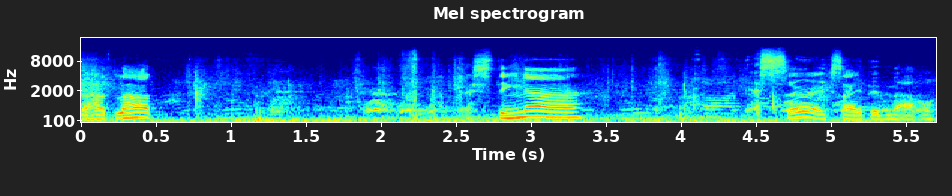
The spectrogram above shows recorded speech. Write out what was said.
lahat-lahat. Testing na. Yes sir, excited na ako.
